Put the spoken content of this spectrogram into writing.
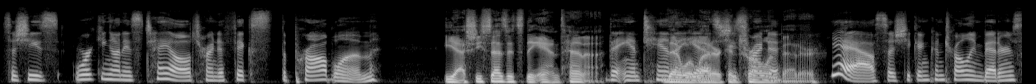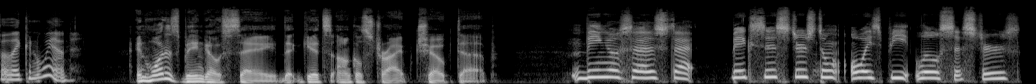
So she's working on his tail, trying to fix the problem. Yeah, she says it's the antenna The antenna. that will yes, let her control him to- better. Yeah, so she can control him better and so they can win. And what does Bingo say that gets Uncle Stripe choked up? Bingo says that big sisters don't always beat little sisters.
